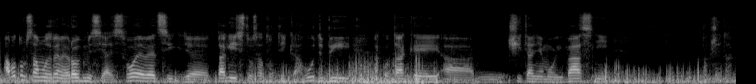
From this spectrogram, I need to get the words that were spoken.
a potom samozrejme robím si aj svoje veci, kde takisto sa to týka hudby ako takej a čítania mojich básní. Takže tak.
